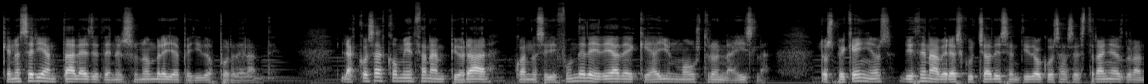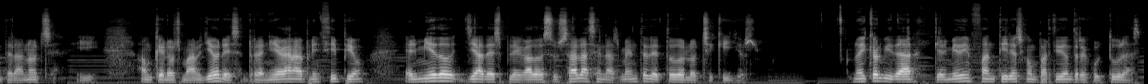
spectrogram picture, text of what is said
que no serían tales de tener su nombre y apellidos por delante. Las cosas comienzan a empeorar cuando se difunde la idea de que hay un monstruo en la isla. Los pequeños dicen haber escuchado y sentido cosas extrañas durante la noche, y, aunque los mayores reniegan al principio, el miedo ya ha desplegado sus alas en las mentes de todos los chiquillos. No hay que olvidar que el miedo infantil es compartido entre culturas.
